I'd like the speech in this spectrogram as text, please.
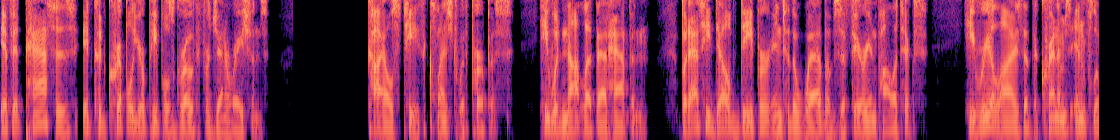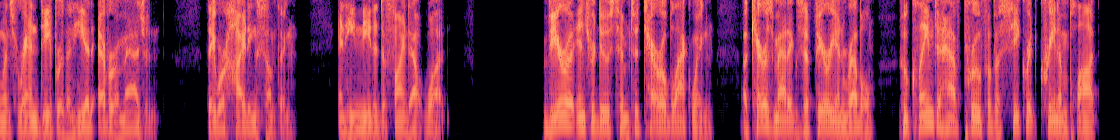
If it passes, it could cripple your people's growth for generations. Kyle's teeth clenched with purpose. He would not let that happen. But as he delved deeper into the web of Zephyrian politics, he realized that the Krenim's influence ran deeper than he had ever imagined. They were hiding something, and he needed to find out what. Vera introduced him to Taro Blackwing, a charismatic Zephyrian rebel who claimed to have proof of a secret Krenim plot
